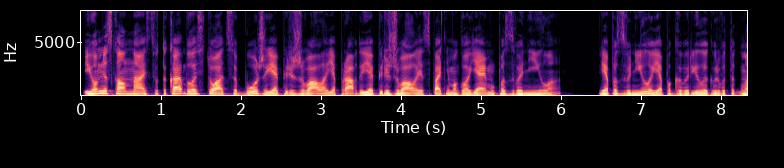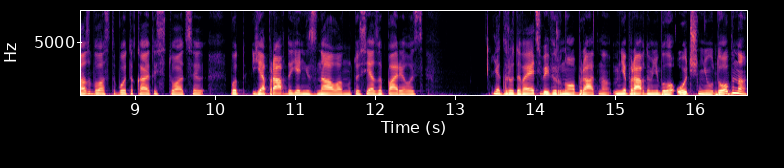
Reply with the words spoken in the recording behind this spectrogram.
и он мне сказал, Настя, вот такая была ситуация, боже, я переживала, я правда, я переживала, я спать не могла, я ему позвонила. Я позвонила, я поговорила, я говорю, вот у нас была с тобой такая-то ситуация. Вот я правда, я не знала, ну то есть я запарилась. Я говорю, давай я тебе верну обратно. Мне правда, мне было очень неудобно,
